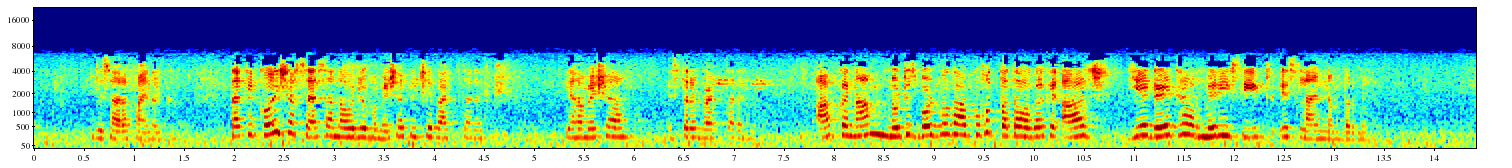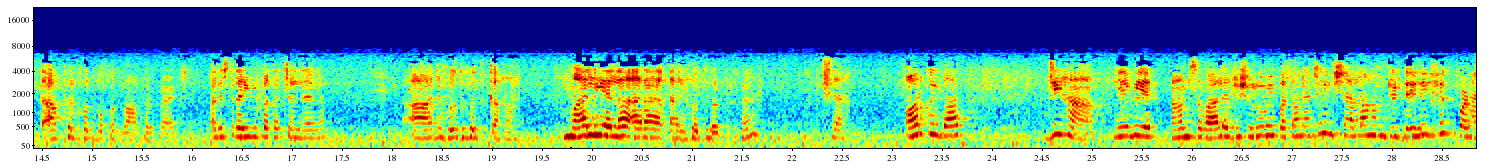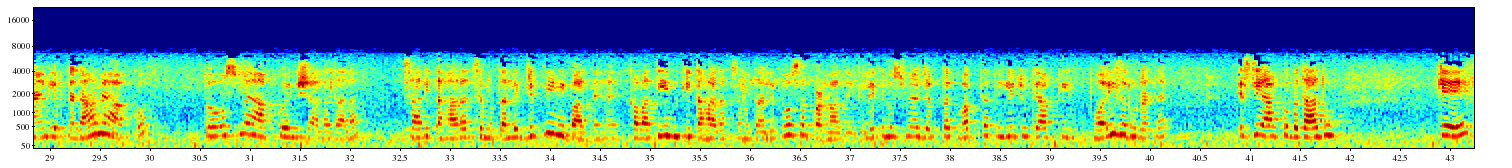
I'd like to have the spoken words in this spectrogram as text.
یہ سارا فائنل کر۔ تاکہ کوئی شخص ایسا نہ ہو جو ہمیشہ پیچھے بیٹھتا رہے یا ہمیشہ اس طرف بیٹھتا رہے۔ آپ کا نام نوٹس بورڈ پہ ہوگا، آپ کو خود پتا ہوگا کہ آج یہ ڈیٹ ہے اور میری سیٹ اس لائن نمبر میں ہے۔ تو آپ پھر خود بخود وہاں پر بیٹھ جائیں۔ اور اس طرح ہی بھی پتا چل جائے گا۔ آج ہد ہد کہاں؟ مالی اللہ ارا الہد ہد ہاں؟ اچھا اور کوئی بات؟ جی ہاں یہ بھی ایک اہم سوال ہے جو شروع میں پتا ہونا چاہیے۔ انشاءاللہ ہم جو ڈیلی فک پڑھائیں گے، ابتدا میں آپ کو تو اس میں آپ کو ان شاء اللہ تعالیٰ ساری تہارت سے متعلق جتنی بھی باتیں ہیں، خواتین کی تہارت سے متعلق، وہ سب پڑھا دیں گے۔ لیکن اس میں جب تک وقت ہے تو یہ چونکہ آپ کی فوری ضرورت ہے، اس لیے آپ کو بتا دوں کہ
